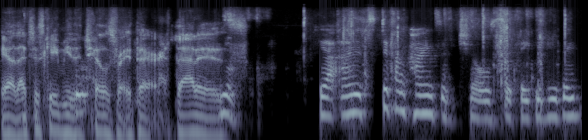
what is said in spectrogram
Yeah, that just gave me the chills right there. That is Yeah, and it's different kinds of chills that they give you. They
